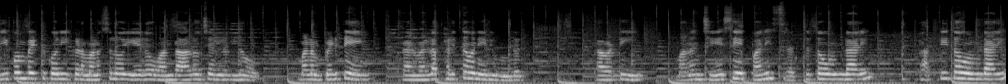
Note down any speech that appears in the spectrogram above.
దీపం పెట్టుకొని ఇక్కడ మనసులో ఏదో వంద ఆలోచనలలో మనం పెడితే దానివల్ల ఫలితం అనేది ఉండదు. కాబట్టి మనం చేసే పని శ్రద్ధతో ఉండాలి భక్తితో ఉండాలి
